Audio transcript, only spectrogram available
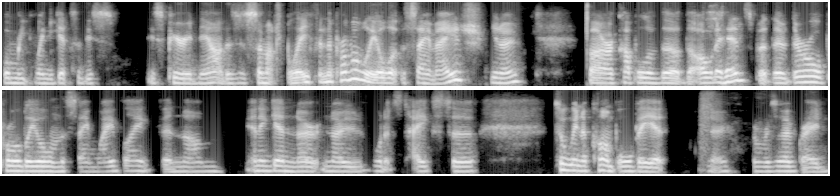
when we when you get to this this period now. There's just so much belief, and they're probably all at the same age, you know, bar a couple of the the older heads, but they're they're all probably all on the same wavelength, and um and again know know what it takes to to win a comp, albeit you know a reserve grade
